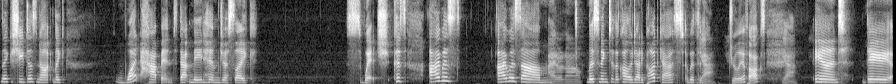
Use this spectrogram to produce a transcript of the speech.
like, she does not, like, what happened that made him just like switch? Because I was, I was, um, I don't know. listening to the Call Her Daddy podcast with Yeah, Julia Fox, yeah, and they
